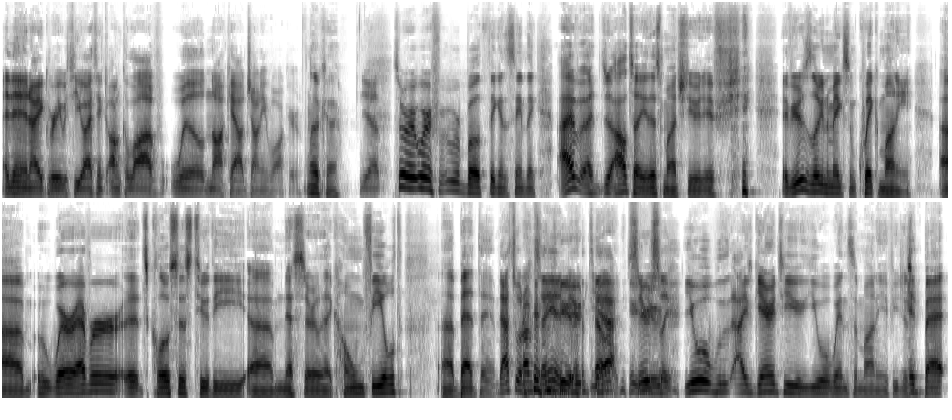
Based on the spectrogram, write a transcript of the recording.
And then I agree with you. I think Ankalov will knock out Johnny Walker. Okay. Yep. So we're, we're we're both thinking the same thing. I've uh, I'll tell you this much, dude. If if you're just looking to make some quick money, um, wherever it's closest to the um, necessarily like home field, uh, bet them. That's what I'm saying, dude. I'm Yeah, you, you- seriously. you, will. I guarantee you, you will win some money if you just It- bet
